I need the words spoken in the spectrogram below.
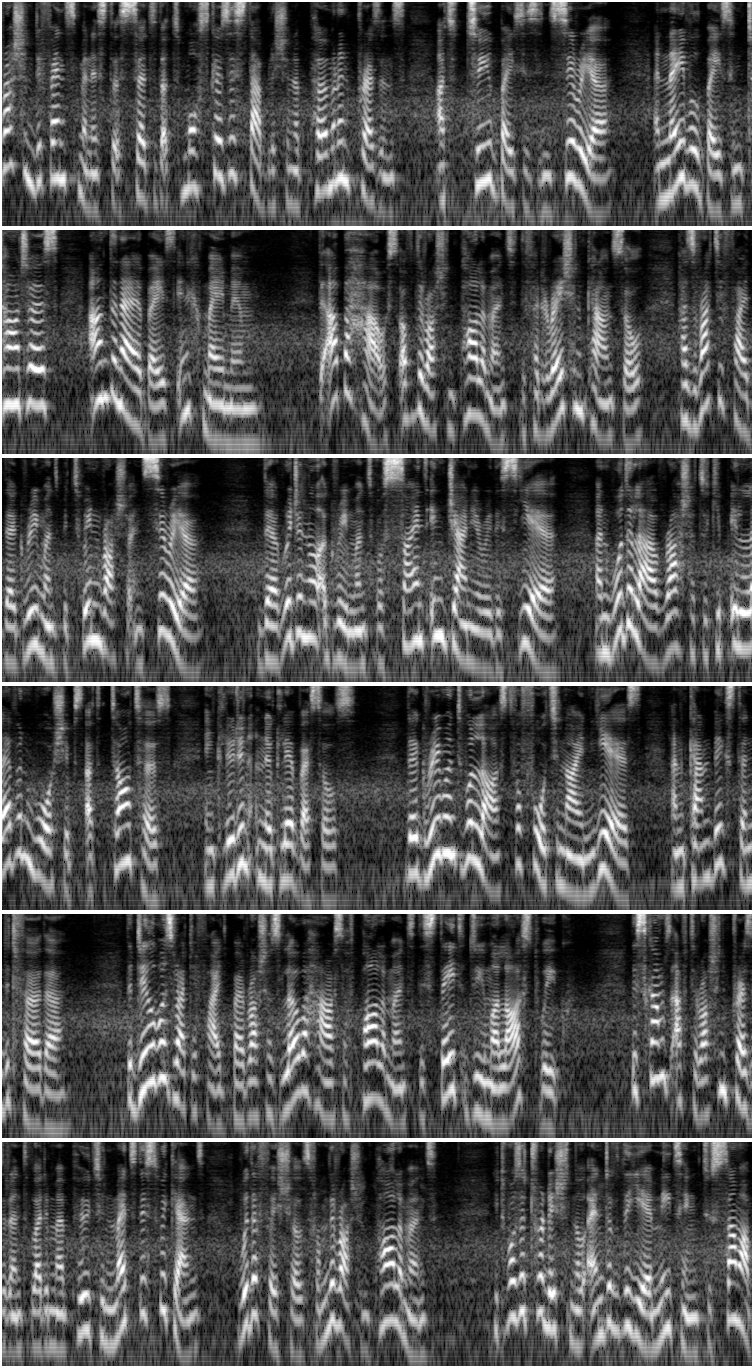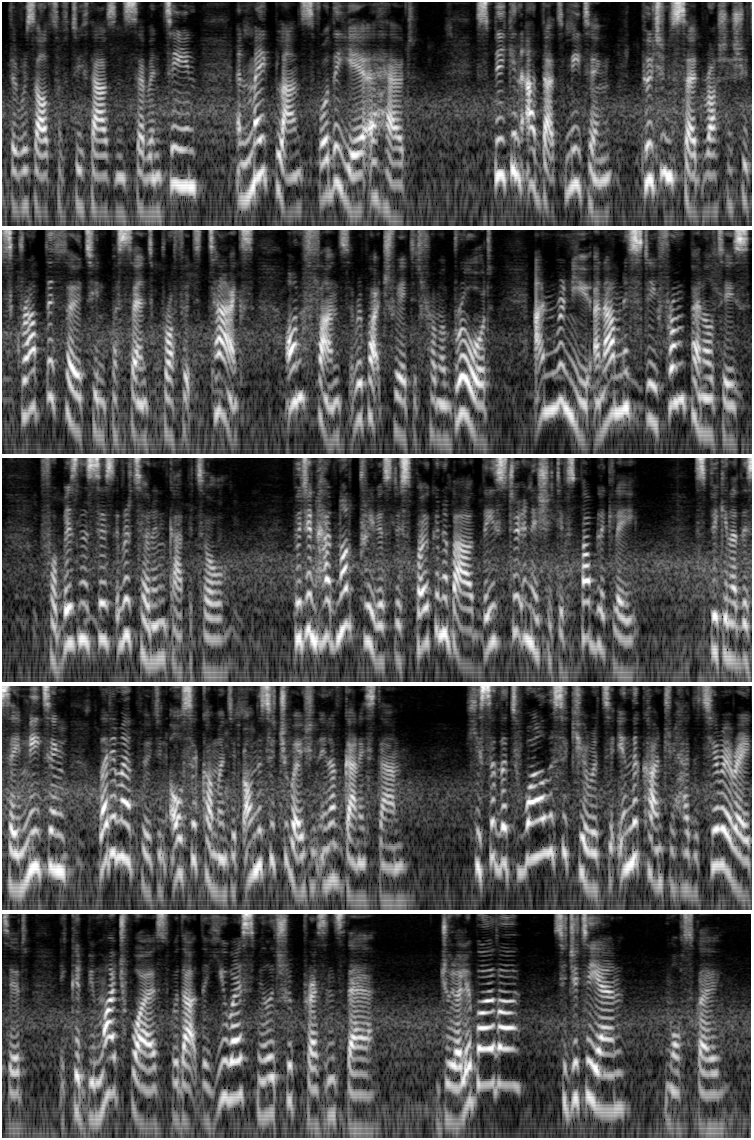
Russian defense minister said that Moscow is establishing a permanent presence at two bases in Syria, a naval base in Tartus and an air base in Khmeimim. The upper house of the Russian parliament, the Federation Council, has ratified the agreement between Russia and Syria. The original agreement was signed in January this year and would allow Russia to keep 11 warships at Tartus, including nuclear vessels. The agreement will last for 49 years and can be extended further. The deal was ratified by Russia's lower house of parliament, the State Duma, last week. This comes after Russian President Vladimir Putin met this weekend with officials from the Russian parliament. It was a traditional end of the year meeting to sum up the results of 2017 and make plans for the year ahead. Speaking at that meeting, Putin said Russia should scrap the 13% profit tax on funds repatriated from abroad and renew an amnesty from penalties for businesses returning capital. Putin had not previously spoken about these two initiatives publicly. Speaking at the same meeting, Vladimir Putin also commented on the situation in Afghanistan. He said that while the security in the country had deteriorated, it could be much worse without the US military presence there. Julia Lyubova, CGTN, Moscow.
